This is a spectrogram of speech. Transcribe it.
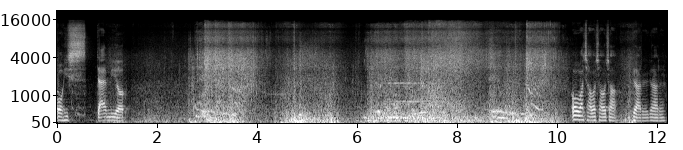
Oh, he stabbed me up. Oh, watch out, watch out, watch out. Get out of here, get out of here.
